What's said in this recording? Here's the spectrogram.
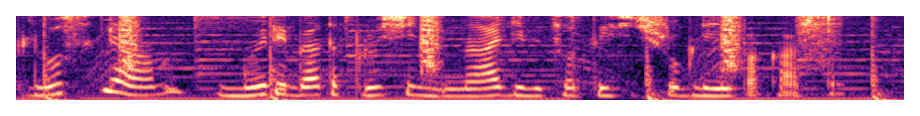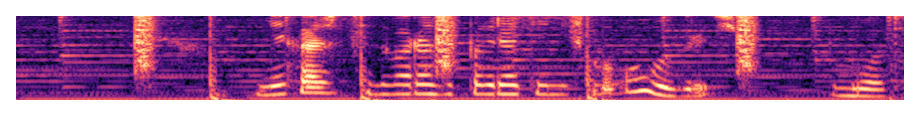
Плюс лям. Мы, ребята, в плюсе на 900 тысяч рублей пока что. Мне кажется, два раза подряд я не смогу выиграть. Вот.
